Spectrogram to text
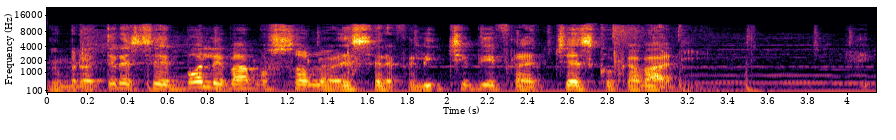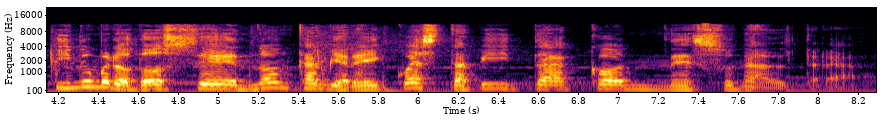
Número 13 Volevamo solo essere felici di Francesco Cavani. Y número 12 Non cambierei questa vita con nessun'altra.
